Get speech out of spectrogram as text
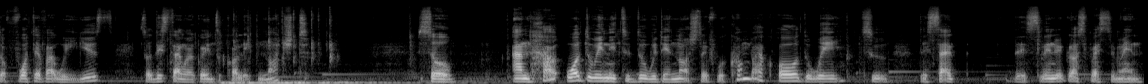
of whatever we used. So this time we're going to call it notched. So and how what do we need to do with the notch? So if we come back all the way to the side the cylindrical specimen.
